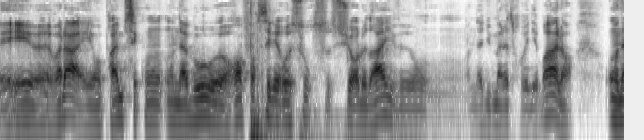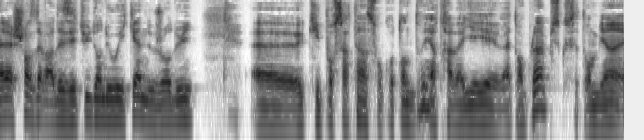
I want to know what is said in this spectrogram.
et voilà. Et le problème, c'est qu'on a beau renforcer les ressources sur le drive, on, a du mal à trouver des bras. Alors, on a la chance d'avoir des étudiants du week-end aujourd'hui, euh, qui pour certains sont contents de venir travailler à temps plein, puisque ça tombe bien,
